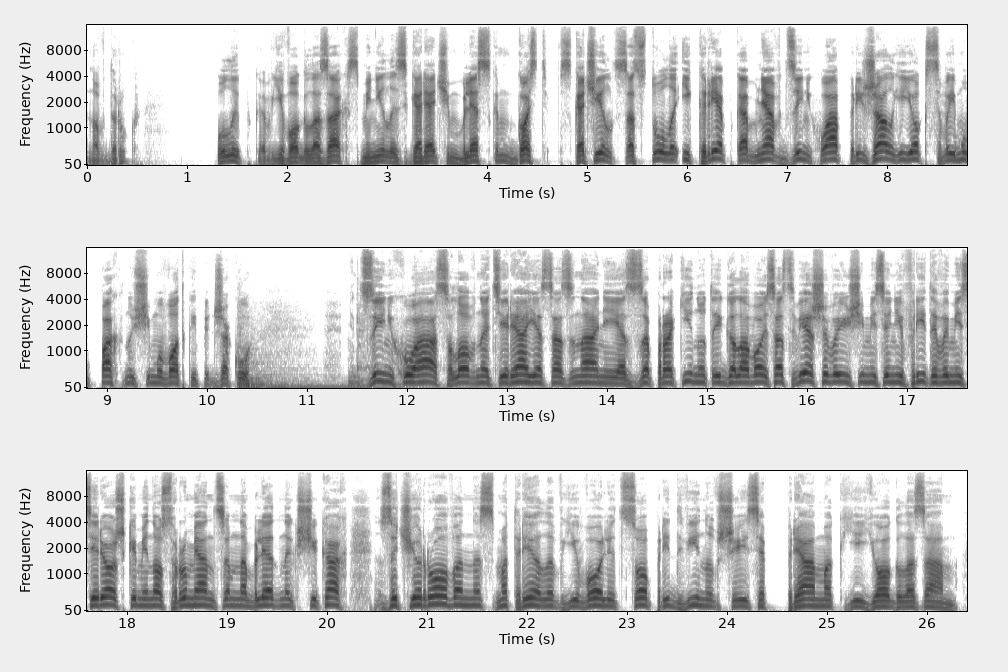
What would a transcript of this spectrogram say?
Но вдруг Улыбка в его глазах сменилась горячим блеском. Гость вскочил со стула и, крепко обняв Цзиньхуа, прижал ее к своему пахнущему водкой пиджаку. Цзиньхуа, словно теряя сознание, с запрокинутой головой, со свешивающимися нефритовыми сережками, но с румянцем на бледных щеках, зачарованно смотрела в его лицо, придвинувшееся прямо к ее глазам —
